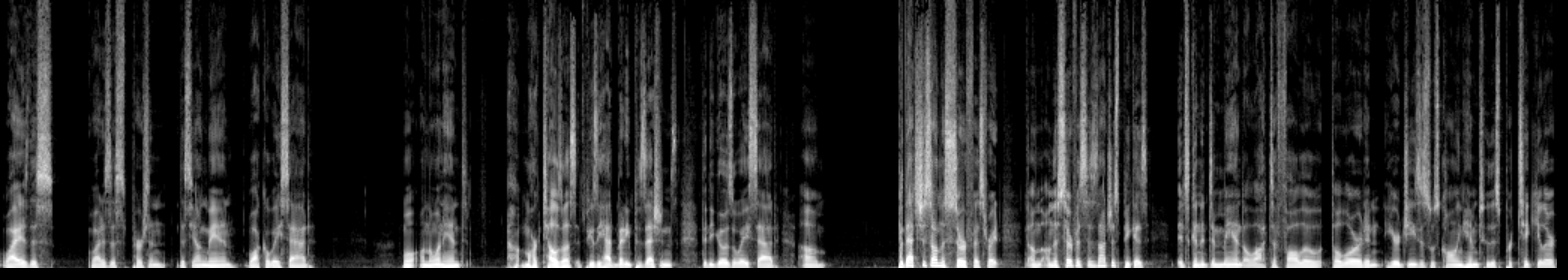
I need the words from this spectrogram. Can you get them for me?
Why is this why does this person, this young man, walk away sad? Well, on the one hand, Mark tells us it's because he had many possessions that he goes away sad. Um, but that's just on the surface, right? On, on the surface, it's not just because it's going to demand a lot to follow the Lord. And here Jesus was calling him to this particular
